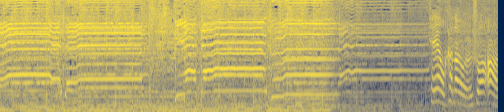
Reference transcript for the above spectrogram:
前天我看到有人说啊，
